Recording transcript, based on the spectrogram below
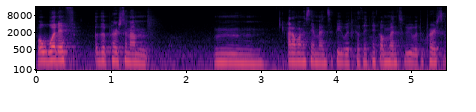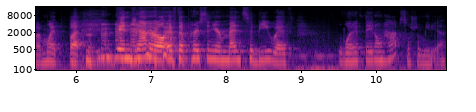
But what if the person I'm, mm, I don't want to say meant to be with because I think I'm meant to be with the person I'm with. But in general, if the person you're meant to be with, what if they don't have social media?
